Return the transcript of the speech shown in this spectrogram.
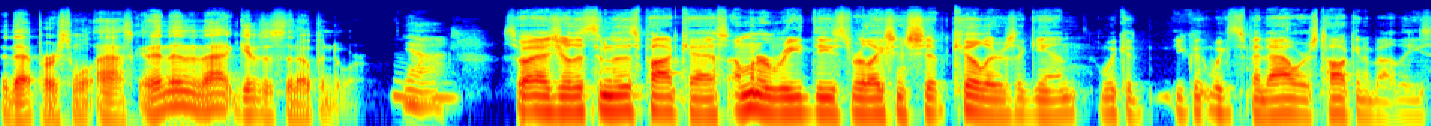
That that person will ask, and, and then that gives us an open door. Yeah. So as you're listening to this podcast, I'm going to read these relationship killers again. We could you could we could spend hours talking about these,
